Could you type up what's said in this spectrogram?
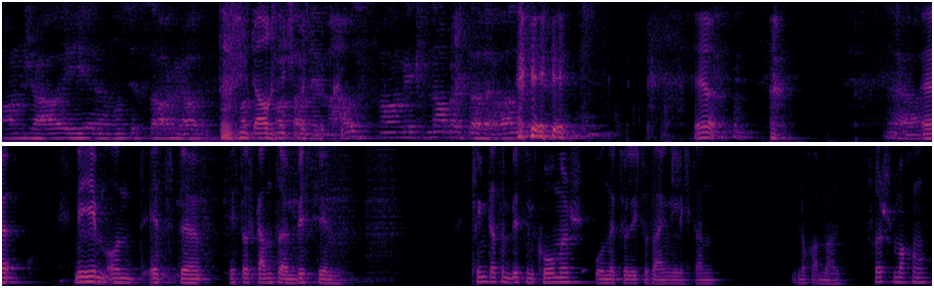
anschaue hier, dann muss ich sagen, ja, Das sieht hat- auch hat nicht mehr so eine Maus dran geknabbert oder was? ja. ja. Äh, nee, eben, und jetzt äh, ist das Ganze ein bisschen. Klingt das ein bisschen komisch und jetzt will ich das eigentlich dann noch einmal frisch machen,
